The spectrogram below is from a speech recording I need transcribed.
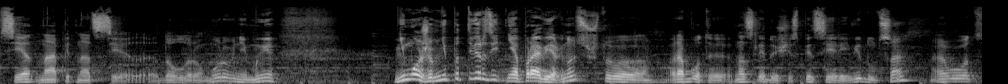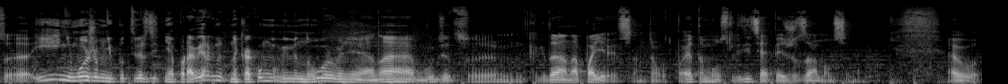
все на 15-долларовом уровне. Мы не можем ни подтвердить, ни опровергнуть, что работы над следующей спецсерией ведутся. Вот, и не можем ни подтвердить, ни опровергнуть, на каком именно уровне она будет, э, когда она появится. Вот, поэтому следите опять же за анонсами. Вот.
